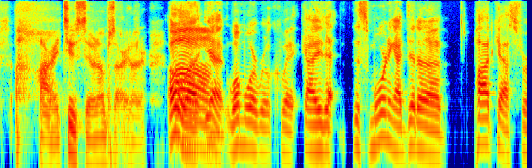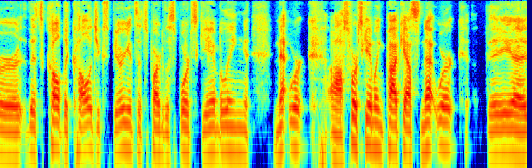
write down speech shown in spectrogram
all right, too soon. I'm sorry, Hunter. Oh, uh, um, uh, yeah. One more, real quick. I this morning I did a podcast for that's called the College Experience. It's part of the Sports Gambling Network, uh, Sports Gambling Podcast Network. They uh,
